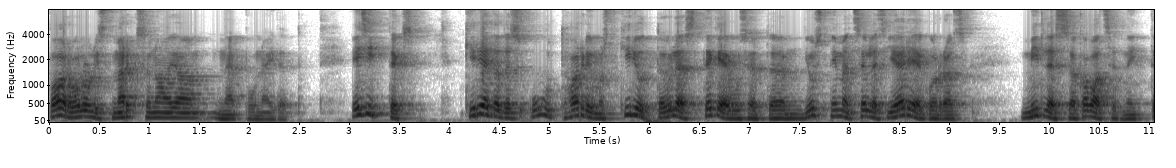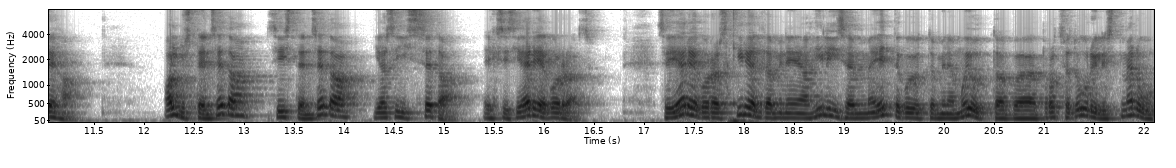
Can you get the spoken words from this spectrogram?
paar olulist märksõna ja näpunäidet. esiteks kirjeldades uut harjumust, kirjuta üles tegevused ähm, just nimelt selles järjekorras milles sa kavatsed neid teha. alguses teen seda, siis teen seda ja siis seda, ehk siis järjekorras. see järjekorras kirjeldamine ja hilisem ettekujutamine mõjutab äh, protseduurilist mälu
